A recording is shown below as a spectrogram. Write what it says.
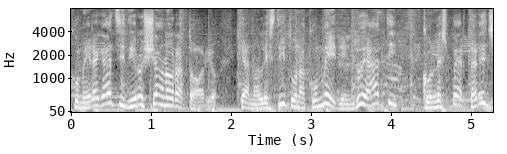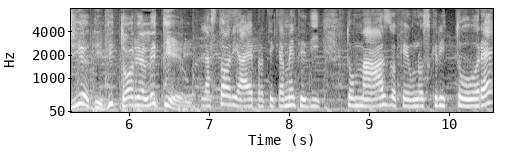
come i ragazzi di Rosciano Oratorio che hanno allestito una commedia in due atti con l'esperta regia di Vittoria Lettieri. La storia è praticamente di Tommaso che è uno scrittore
